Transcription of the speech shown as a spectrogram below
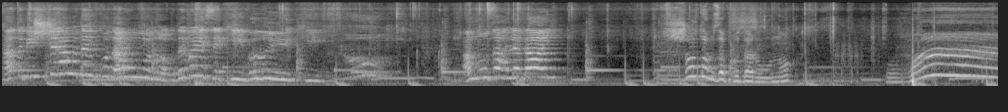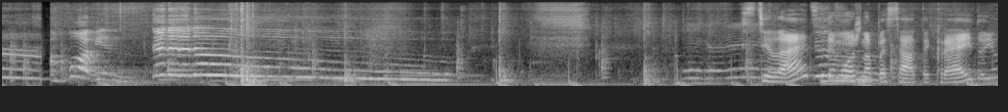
А тобі ще один подарунок. Дивись, який великий. А ну заглядай. Що там за подарунок? Вау! Во! Ду-ду-ду-ду! Стілець, де можна писати крейдою,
